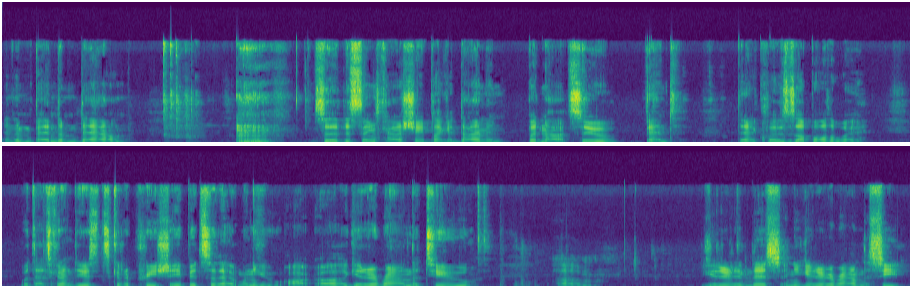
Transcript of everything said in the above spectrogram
and then bend them down so this thing's kind of shaped like a diamond, but not so bent that it closes up all the way. What that's going to do is it's going to pre-shape it so that when you uh, get it around the two, um, you get it in this and you get it around the seat,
